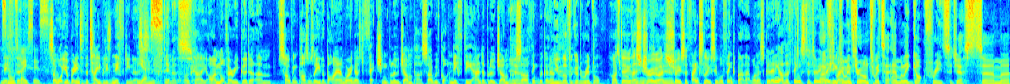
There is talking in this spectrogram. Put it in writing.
small Nifty. spaces. So what you're bringing to the table is niftiness. Yes. Niftiness. Okay, I'm not very good at um, solving puzzles either, but I am wearing a fetching blue jumper. So we've got nifty and a blue jumper. Yeah. So I think we're going to. you love a good riddle. I do. well, that's don't you? true. So, that's yeah. true. So thanks, Lucy. We'll think about that one. That's good. Any other things to do in Uh, a few mate? coming through on Twitter. Emily Gottfried suggests um, uh,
